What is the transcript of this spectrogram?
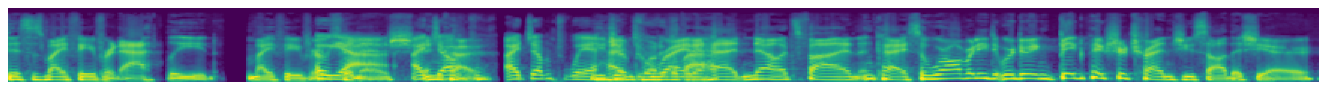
This is my favorite athlete. My favorite oh yeah. finish. I Okay. jumped I jumped way You jumped you right ahead. No, it's fine. Okay, so we're already we're doing big picture trends you saw this year.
